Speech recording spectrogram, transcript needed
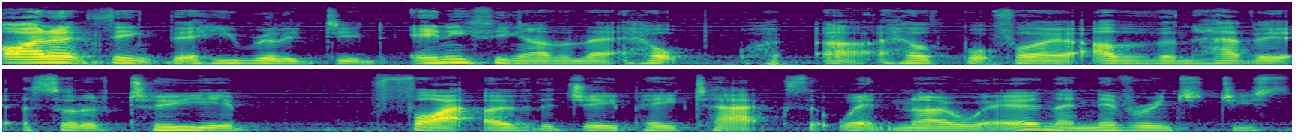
I don't think that he really did anything other than that health uh, health portfolio, other than have a, a sort of two year fight over the GP tax that went nowhere, and they never introduced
